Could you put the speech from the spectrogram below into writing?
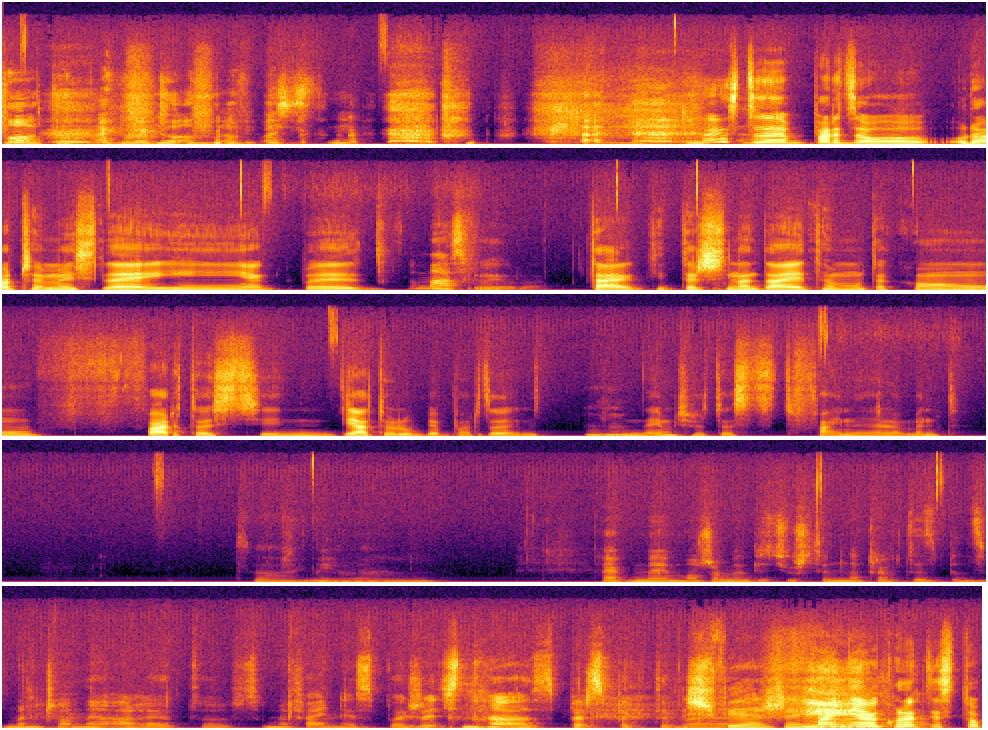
Bo to tak wygląda właśnie. No jest to bardzo urocze, myślę, i jakby Ma swój urok. tak, i też nadaje temu taką wartość. I ja to lubię bardzo. Mhm. Wydaje mi się, że to jest fajny element. Miłe. Tak, my możemy być już tym naprawdę zbyt zmęczone, ale to w sumie fajne jest spojrzeć na z perspektywy. Świeżej. Fajnie akurat Tak. jest to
